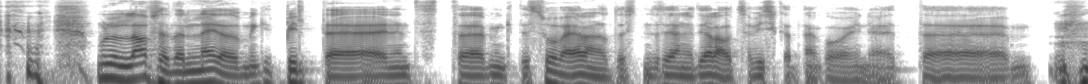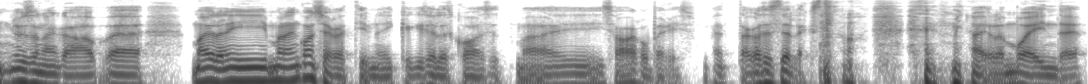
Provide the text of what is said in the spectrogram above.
mul on lapsed on näidanud mingeid pilte nendest äh, mingitest suvejalanutest, mida sa nüüd jala otsa viskad nagu on ju, et äh,. ühesõnaga äh, ma ei ole nii, ma olen konservatiivne ikkagi selles kohas, et ma ei saa aru päris, et aga see selleks no, mina ei ole moehindaja.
